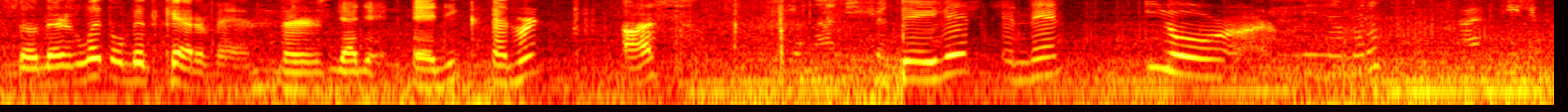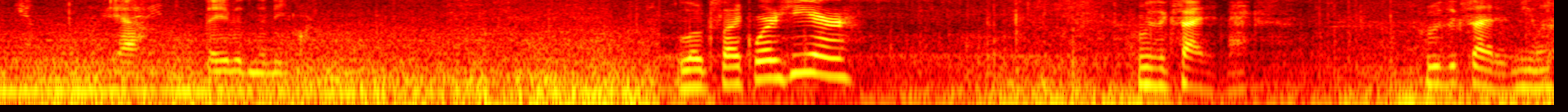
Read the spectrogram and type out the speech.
So there's a Little Bit Caravan. There's Daddy Eddie, Edward, us, David, and then your. Yeah, David and Igor. Looks like we're here. Who's excited, Max? Who's excited, Mila?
